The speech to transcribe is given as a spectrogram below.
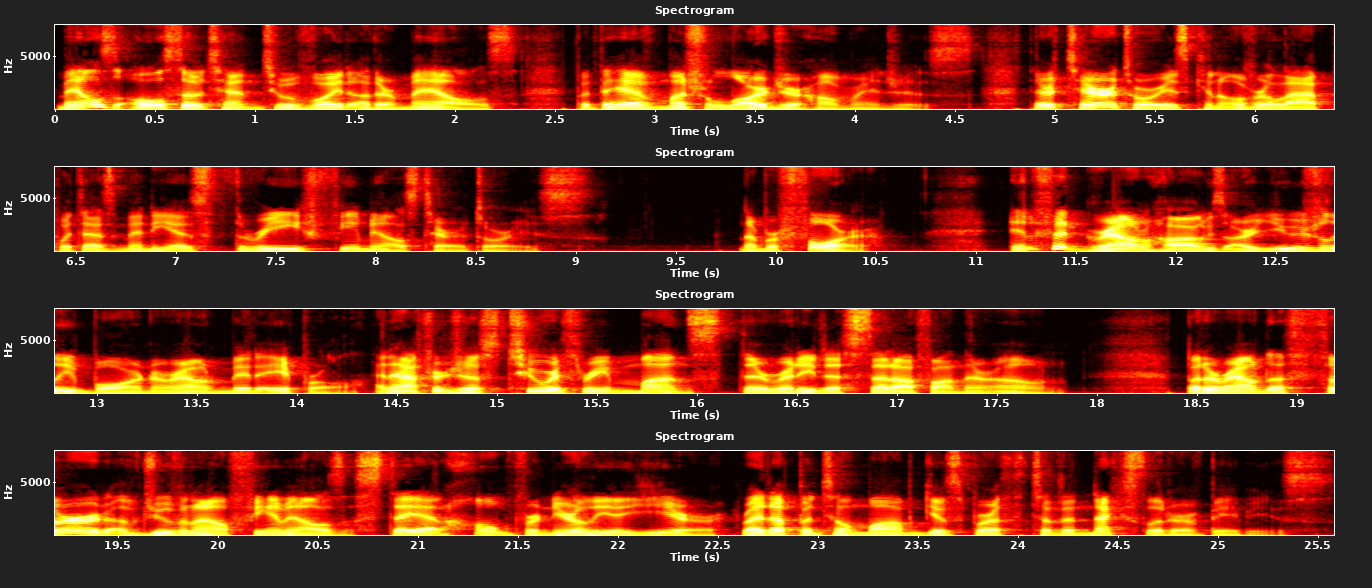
Males also tend to avoid other males, but they have much larger home ranges. Their territories can overlap with as many as three females' territories. Number 4. Infant groundhogs are usually born around mid April, and after just two or three months, they're ready to set off on their own but around a third of juvenile females stay at home for nearly a year, right up until mom gives birth to the next litter of babies.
